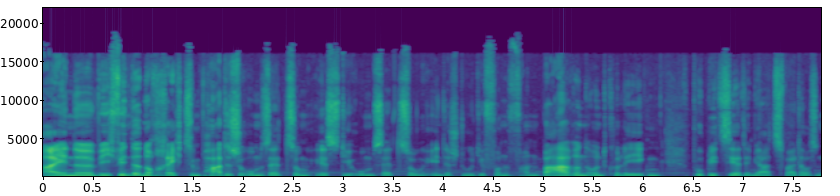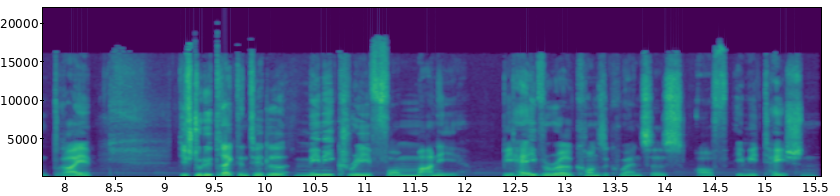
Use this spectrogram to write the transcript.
Eine, wie ich finde, noch recht sympathische Umsetzung ist die Umsetzung in der Studie von Van Baren und Kollegen, publiziert im Jahr 2003. Die Studie trägt den Titel Mimicry for Money Behavioral Consequences of Imitation.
